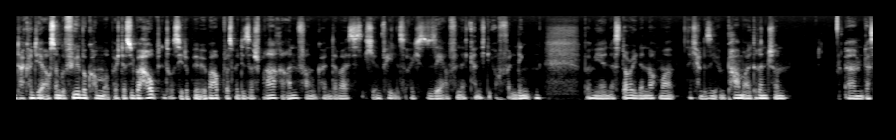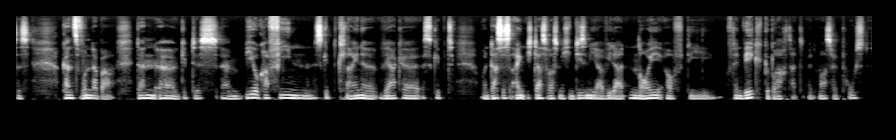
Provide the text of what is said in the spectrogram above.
Und da könnt ihr auch so ein Gefühl bekommen, ob euch das überhaupt interessiert, ob ihr überhaupt was mit dieser Sprache anfangen könnt. Aber ich empfehle es euch sehr. Vielleicht kann ich die auch verlinken bei mir in der Story dann nochmal. Ich hatte sie ein paar Mal drin schon. Ähm, das ist ganz wunderbar. Dann äh, gibt es ähm, Biografien, es gibt kleine Werke, es gibt, und das ist eigentlich das, was mich in diesem Jahr wieder neu auf, die, auf den Weg gebracht hat mit Marcel Proust.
